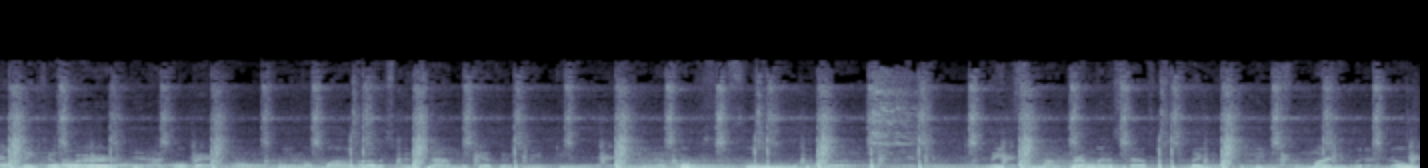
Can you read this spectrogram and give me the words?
I'll link up with her, then I go back home. Me and my mom would always spend time together. We do, you know, go for some food or I made it to my grandmother's house too late. She leave me some money with a note,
